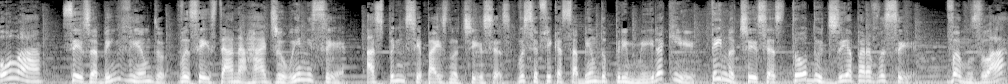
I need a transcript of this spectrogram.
Olá, seja bem-vindo. Você está na Rádio NC. As principais notícias você fica sabendo primeiro aqui. Tem notícias todo dia para você. Vamos lá?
